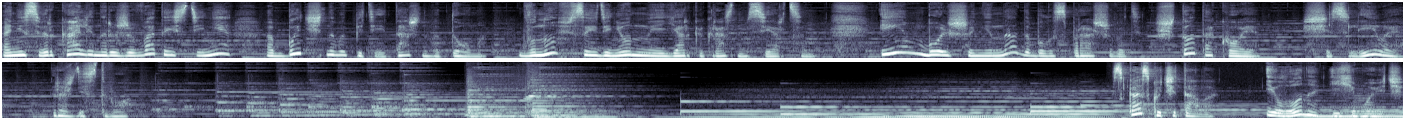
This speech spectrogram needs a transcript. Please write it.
Они сверкали на рыжеватой стене обычного пятиэтажного дома, вновь соединенные ярко-красным сердцем. Им больше не надо было спрашивать, что такое счастливое Рождество. Сказку читала Илона Ехимович.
